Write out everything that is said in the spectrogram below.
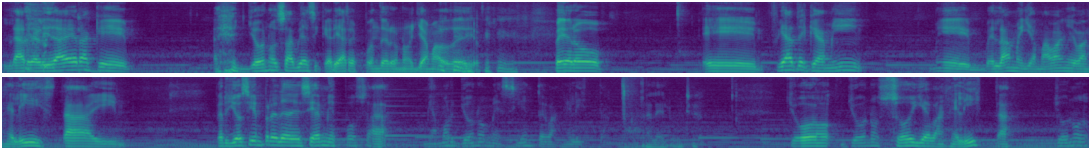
la realidad era que yo no sabía si quería responder o no al llamado de Dios. Pero eh, fíjate que a mí me, ¿verdad? me llamaban evangelista y pero yo siempre le decía a mi esposa, mi amor, yo no me siento evangelista. Aleluya. Yo, yo no soy evangelista. Yo no,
